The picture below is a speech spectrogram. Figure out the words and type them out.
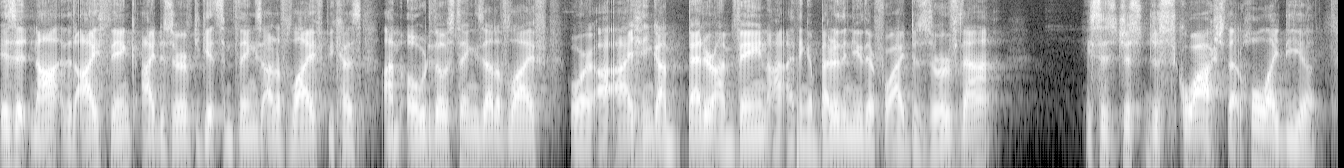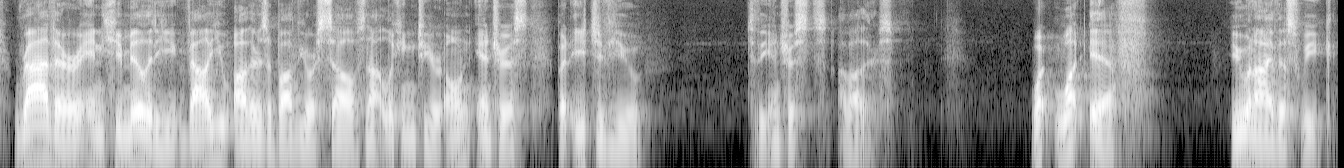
Is it not that I think I deserve to get some things out of life because I'm owed those things out of life? Or I think I'm better, I'm vain, I think I'm better than you, therefore I deserve that? He says, just, just squash that whole idea. Rather, in humility, value others above yourselves, not looking to your own interests, but each of you to the interests of others. What, what if you and I this week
